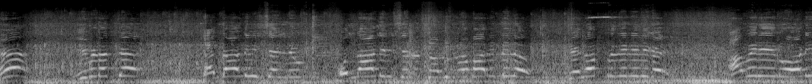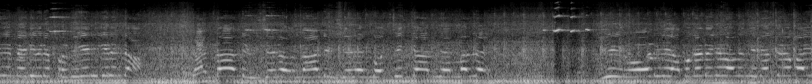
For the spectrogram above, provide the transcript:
ഏ? ഇവിടത്തെ രണ്ടാം ഡിവിഷനിലും ഒന്നാം ഡിവിഷനിലും കൗൺസിലർമാരുണ്ടല്ലോ ജനപ്രതിനിധികൾ. അവർ റോഡിന് വേണ്ടി ഇവരെ പ്രതികരിക്കുന്നില്ല രണ്ടാം ഡിവിഷനിലും ഒന്നാം ഡിവിഷനിലും കൊച്ചിക്കാരൻ എം എൽ എ ഈ റോഡിലെ അപകടങ്ങളാണ് നിരന്തരമായി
